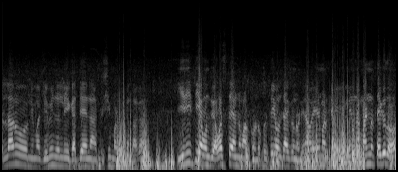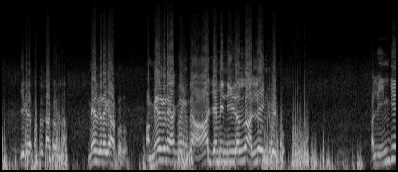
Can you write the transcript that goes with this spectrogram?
ಎಲ್ಲರೂ ನಿಮ್ಮ ಜಮೀನಲ್ಲಿ ಗದ್ದೆಯನ್ನ ಕೃಷಿ ಮಾಡ್ಬೇಕಂದಾಗ ಈ ರೀತಿಯ ಒಂದು ವ್ಯವಸ್ಥೆಯನ್ನು ಮಾಡಿಕೊಂಡು ಪ್ರತಿ ಒಂದು ಜಾಗ ನೋಡಿ, ನಾವು ಏನು ಮಾಡ್ತೀವಿ? ಇಲ್ಲಿಂದ ಮಣ್ಣು ತೆಗೆದು ಈ ಕಡೆ ಪಕ್ಕಕ್ಕೆ ಹಾಕೋದಿಲ್ಲ. ಮೇಲ್ಗಡೆಗೆ ಹಾಕೋದು. ಆ ಮೇಲ್ಗಡೆ ಹಾಕಿದಂಗೆ ಆ ಜಮೀನು ನೀರೆಲ್ಲ ಅಲ್ಲೇ ಹಿಂಗಬೇಕು ಅಲ್ಲಿ ಹಿಂಗಿ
